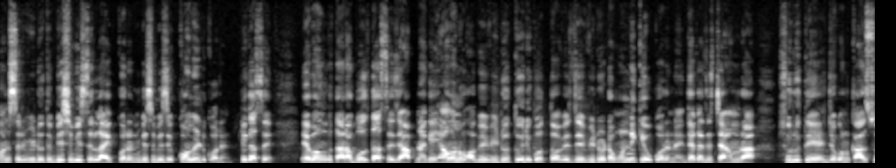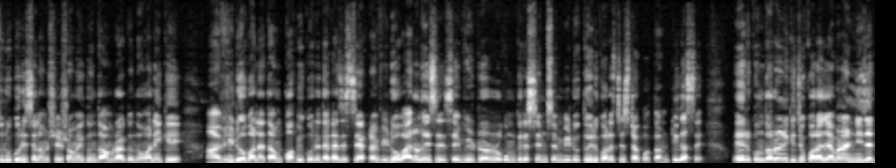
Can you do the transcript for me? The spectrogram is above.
মানুষের ভিডিওতে বেশি বেশি লাইক করেন, বেশি বেশি কমেন্ট করেন, ঠিক আছে? এবং তারা বলতে আছে যে আপনাকে এমনভাবে ভিডিও তৈরি করতে হবে যে ভিডিওটা অন্য কেউ করে নেয় দেখা যাচ্ছে আমরা শুরুতে যখন কাজ শুরু করেছিলাম, সে সময় কিন্তু আমরা কিন্তু অনেকে ভিডিও বানাতাম কপি করে। দেখা যাচ্ছে একটা ভিডিও ভাইরাল হয়েছে, সেই ভিডিওটা ওরকম করে সেম সেম ভিডিও তৈরি করার চেষ্টা করতাম, ঠিক আছে? এরকম ধরনের কিছু করা যাবে না। নিজের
